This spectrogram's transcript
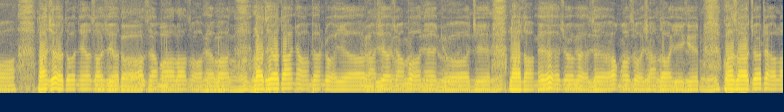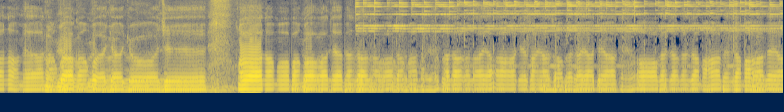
当觉多年所觉得怎么了？做没完，老爹当娘本主意，让些想把你救济，老大没就别走，我所想到一个，光早就成了那面，难怪刚过就救济。namo bhagavate pensasava dhammataya adagalaya adesaya sabadaya deya o pensa pensa maha pensa mahaveya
